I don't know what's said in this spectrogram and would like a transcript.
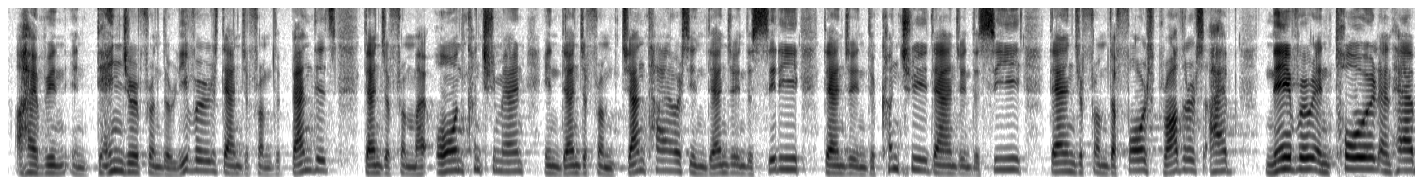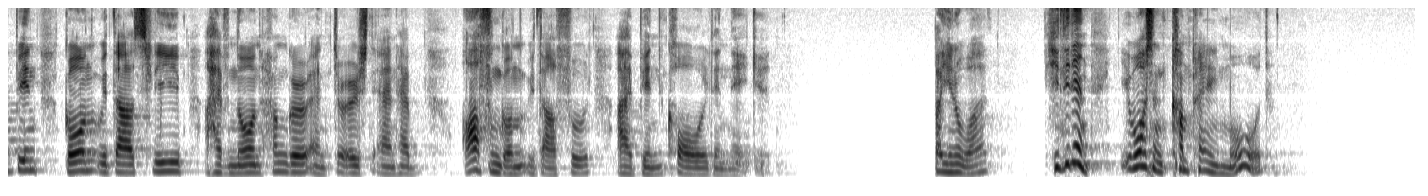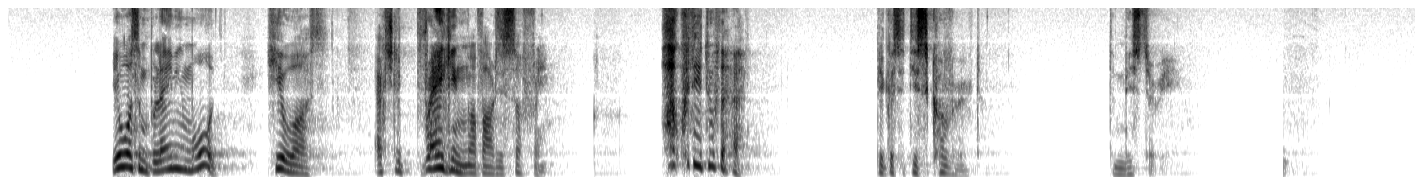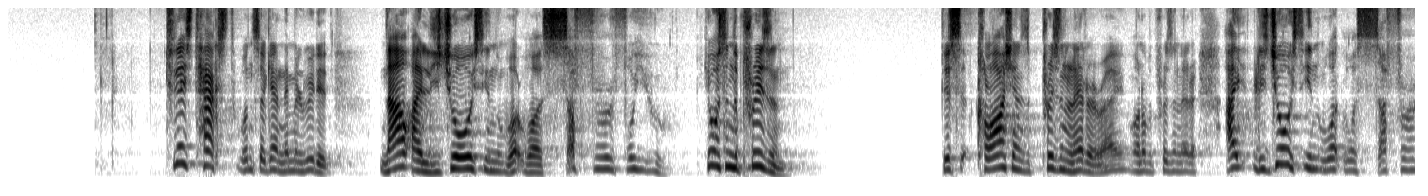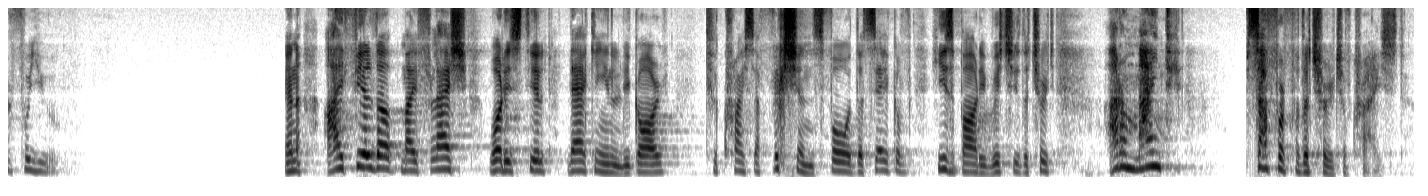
I have been in danger from the rivers, danger from the bandits, danger from my own countrymen, in danger from Gentiles, in danger in the city, danger in the country, danger in the sea, danger from the false brothers. I have never and toiled and have been gone without sleep. I have known hunger and thirst and have often gone without food. I've been cold and naked. But you know what? He didn't, it wasn't complaining mode. He wasn't blaming mode. He was actually bragging about his suffering. How could he do that? Because he discovered the mystery. Today's text, once again, let me read it. Now I rejoice in what was suffered for you. He was in the prison. This Colossians prison letter, right? One of the prison letter. I rejoice in what was suffered for you. And I filled up my flesh what is still lacking in regard to Christ's afflictions for the sake of his body, which is the church. I don't mind to suffer for the church of Christ.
